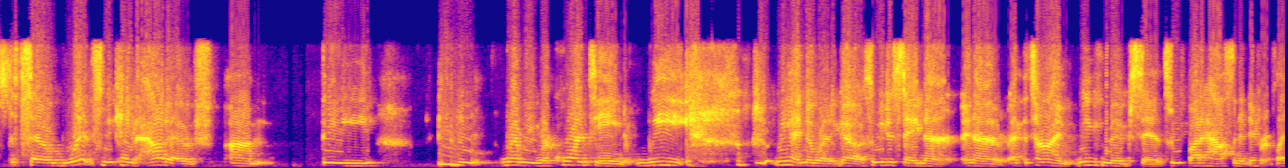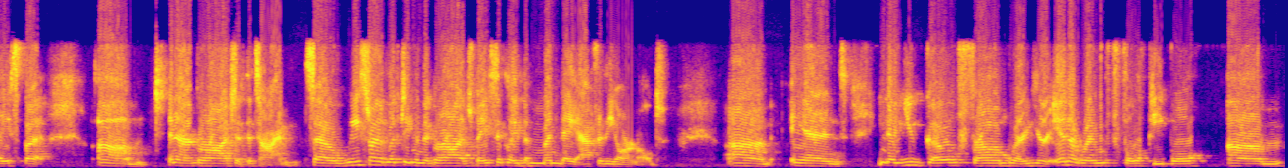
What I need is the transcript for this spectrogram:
So once we came out of um, the where we were quarantined, we we had nowhere to go, so we just stayed in our in our. At the time, we've moved since. We've bought a house in a different place, but um, in our garage at the time. So we started lifting in the garage basically the Monday after the Arnold. Um, and you know, you go from where you're in a room full of people, um,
